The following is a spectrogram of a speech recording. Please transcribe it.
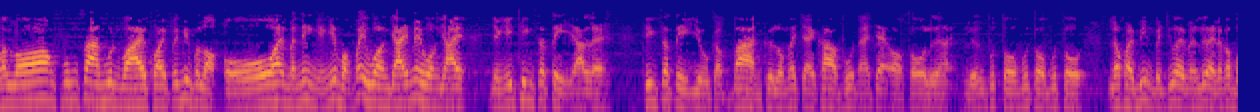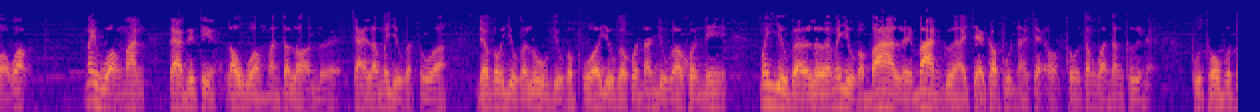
มันร้องฟุ้งซ่านวุ่นวายคอยไปวิ่งประหลอกโอ้ให้มันนิ่ง อย่างนี้บอกไม่ห่วงใยไม่ห่วงใยอย่างนี้ทิ้งสติยันเลย ทิ้งสติอยู่กับบ้านคือลมหายใจเข้าพูดหายใจออกโทหรือหรือพุทโธพุทโธพุทโธแล้วคอยวิ่งไปช่วยมันเรื่อยแล้วก็บอกว่าไม่ห่วงมัน แต่จริงๆเราห่วงมันตลอดเลย ใจเราไม่อยู่กับตัว เดี๋ยวก็ไปอยู่กับลูกอยู่กับผัวอยู่กับคนนั้นอยู่กับคนนี้ ไม่อยู่กับเลย ไม่อยู่กับบ้านเลยบ้านคือหายใจเข้าพุทหายใจออกโททั้งวันทั้งคืนเนี่ยพุทโธพุทโธ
